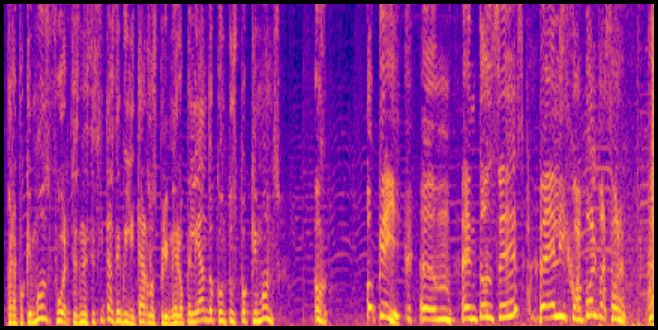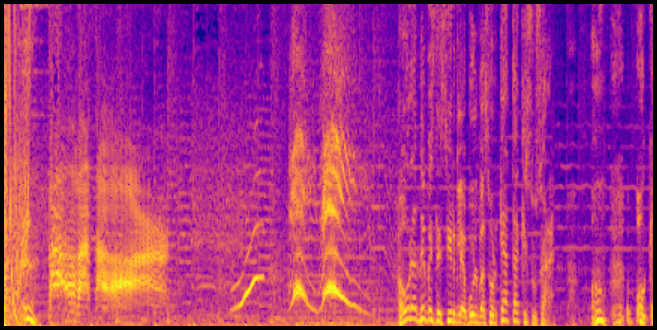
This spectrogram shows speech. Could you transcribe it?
Para Pokémon fuertes necesitas debilitarlos primero peleando con tus Pokémon. Oh, ok, em, entonces elijo a Bulbasaur. Ahora debes decirle a Bulbasaur qué ataques usar. Oh, ok.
